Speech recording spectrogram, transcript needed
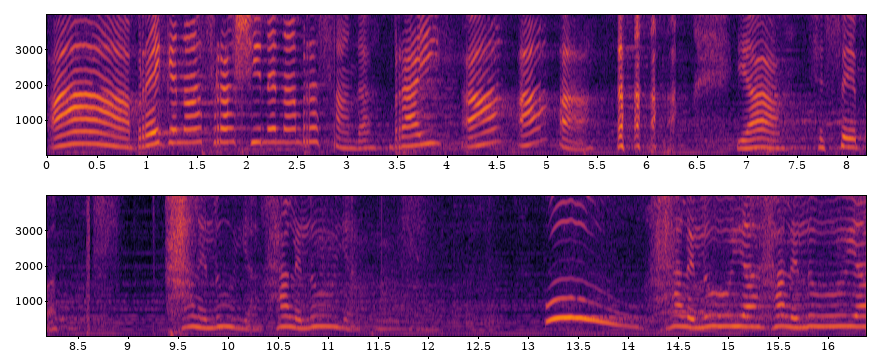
Ah, bregena frashine na abraçanda. Brai, ah, ah, ah. yeah, receba. Aleluia, aleluia. Uh, aleluia, aleluia.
